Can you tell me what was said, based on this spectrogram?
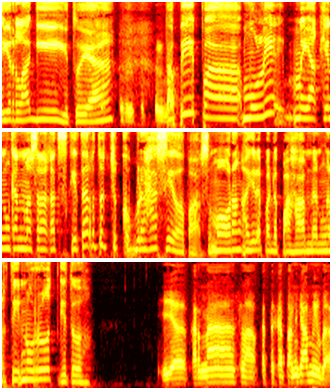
air lagi gitu ya. Betul, betul. Tapi Pak Muli meyakinkan masyarakat sekitar tuh cukup berhasil Pak. Semua orang akhirnya pada paham dan ngerti nurut gitu. Iya, karena kedekatan kami, Mbak,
